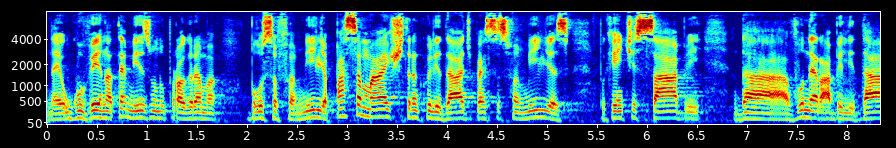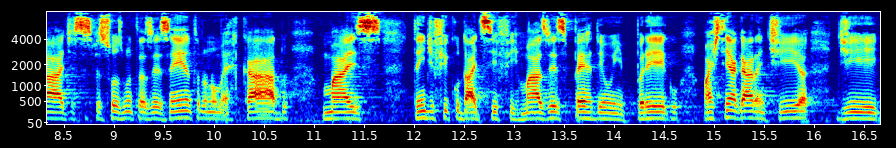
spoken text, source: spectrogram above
Né? O governo, até mesmo no programa Bolsa Família, passa mais tranquilidade para essas famílias, porque a gente sabe da vulnerabilidade, essas pessoas muitas vezes entram no mercado, mas têm dificuldade de se firmar, às vezes perdem o emprego, mas tem a garantia de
